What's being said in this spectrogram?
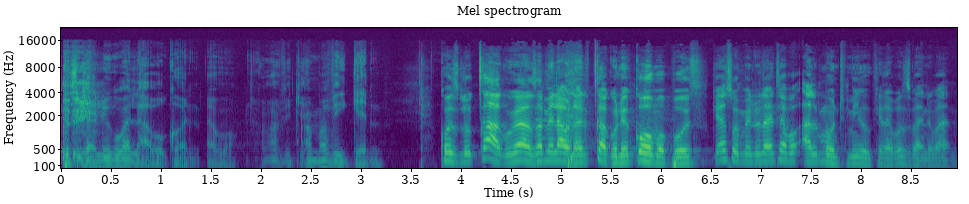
esijayele ukuba labo khona yabo. Ama-vegan cause lo chago kuyazamele awo nathi chago lwenkomo boss. Kuyasomela unathi abo almond milk labo zibani bani?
